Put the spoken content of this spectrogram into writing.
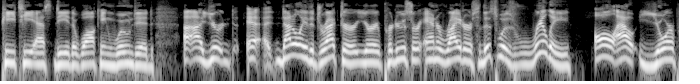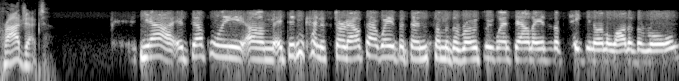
PTSD, The Walking Wounded. Uh, you're uh, not only the director, you're a producer and a writer. So this was really all out your project. Yeah, it definitely um, it didn't kind of start out that way, but then some of the roads we went down, I ended up taking on a lot of the roles,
